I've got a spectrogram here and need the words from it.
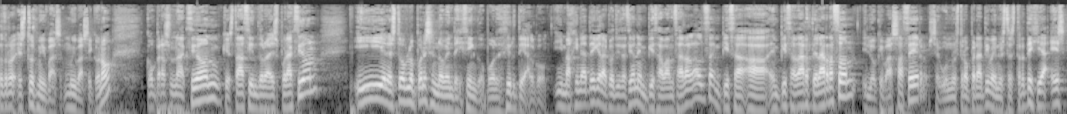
Esto es muy, básico, ¿no? Compras una acción que está haciendo dólares por acción y el stop lo pones en 95, por decirte algo. Imagínate que la cotización empieza a avanzar al alza, empieza a, empieza a darte la razón y lo que vas a hacer, según nuestra operativa y nuestra estrategia, es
